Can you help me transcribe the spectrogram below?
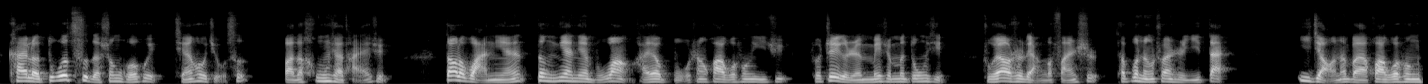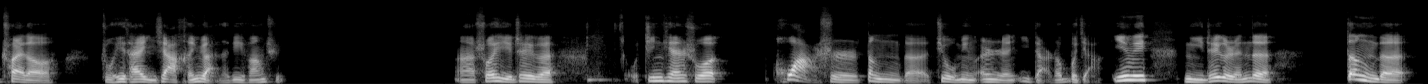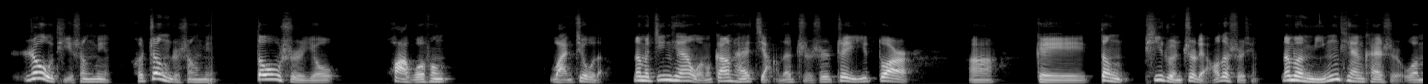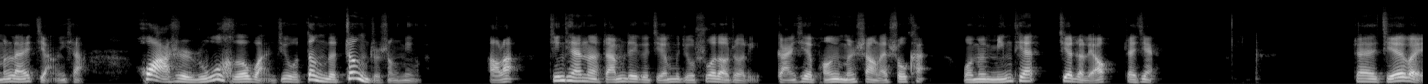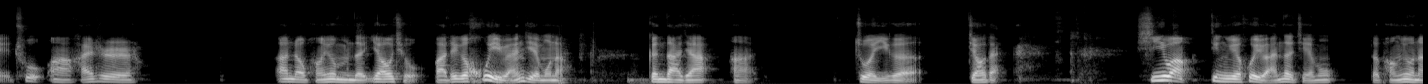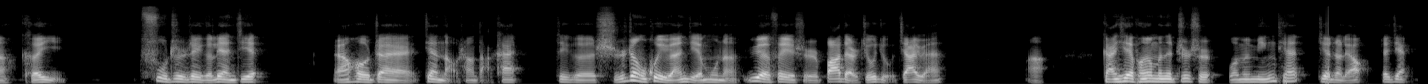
开了多次的生活会，前后九次，把他轰下台去。到了晚年，邓念念不忘，还要补上华国锋一句，说这个人没什么东西，主要是两个凡事，他不能算是一代，一脚呢把华国锋踹到主席台以下很远的地方去。啊，所以这个今天说华是邓的救命恩人，一点都不假，因为你这个人的邓的肉体生命和政治生命都是由华国锋。挽救的。那么今天我们刚才讲的只是这一段啊，给邓批准治疗的事情。那么明天开始，我们来讲一下华是如何挽救邓的政治生命的。好了，今天呢，咱们这个节目就说到这里，感谢朋友们上来收看，我们明天接着聊，再见。在结尾处啊，还是按照朋友们的要求，把这个会员节目呢。跟大家啊做一个交代，希望订阅会员的节目的朋友呢，可以复制这个链接，然后在电脑上打开这个时政会员节目呢，月费是八点九九加元啊，感谢朋友们的支持，我们明天接着聊，再见。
